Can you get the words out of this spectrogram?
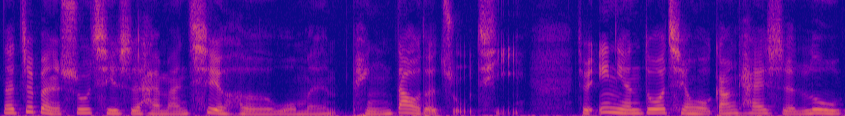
那这本书其实还蛮切合我们频道的主题。就一年多前我刚开始录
